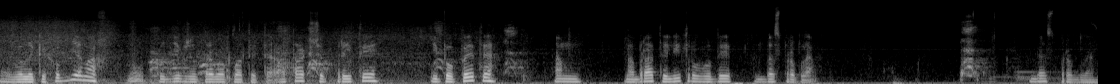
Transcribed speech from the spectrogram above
в великих об'ємах, ну тоді вже треба платити. А так, щоб прийти і попити, там набрати літру води без проблем. Без проблем.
